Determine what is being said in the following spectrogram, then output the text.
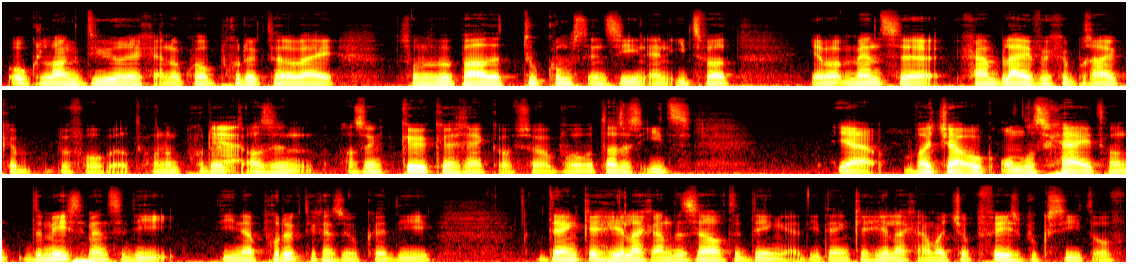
ook langdurig en ook wel producten waar wij soms een bepaalde toekomst in zien en iets wat ja, wat mensen gaan blijven gebruiken, bijvoorbeeld. Gewoon een product als, een, als een keukenrek of zo. Bijvoorbeeld, dat is iets ja, wat jou ook onderscheidt. Want de meeste mensen die, die naar producten gaan zoeken, die denken heel erg aan dezelfde dingen. Die denken heel erg aan wat je op Facebook ziet of,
